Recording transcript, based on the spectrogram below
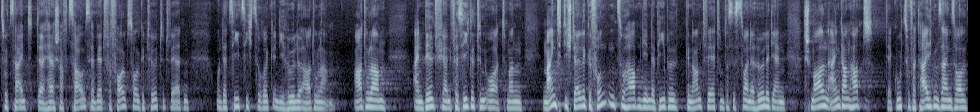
zur Zeit der Herrschaft Sauls. Er wird verfolgt, soll getötet werden und er zieht sich zurück in die Höhle Adulam. Adulam, ein Bild für einen versiegelten Ort. Man meint, die Stelle gefunden zu haben, die in der Bibel genannt wird. Und das ist so eine Höhle, die einen schmalen Eingang hat, der gut zu verteidigen sein soll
